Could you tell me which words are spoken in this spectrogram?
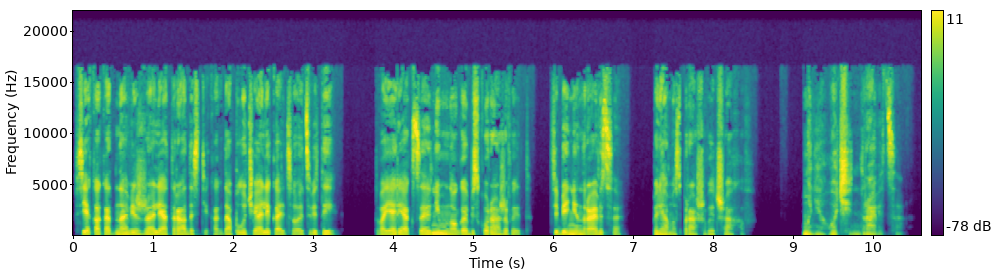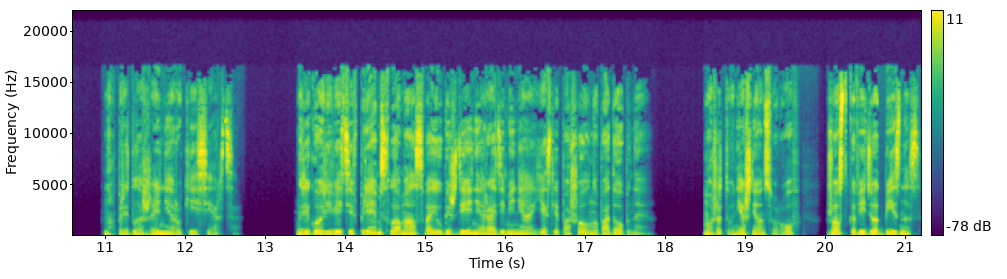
Все как одна визжали от радости, когда получали кольцо и цветы. Твоя реакция немного обескураживает. Тебе не нравится? Прямо спрашивает Шахов. Мне очень нравится. Но предложение руки и сердца. Григорий ведь и впрямь сломал свои убеждения ради меня, если пошел на подобное. Может, внешне он суров, жестко ведет бизнес,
